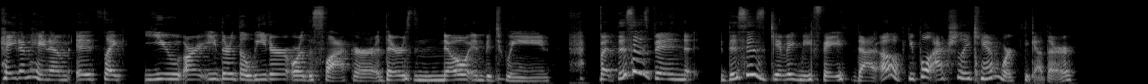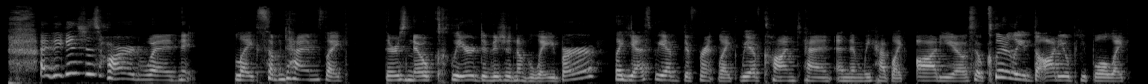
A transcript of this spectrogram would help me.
Hate them, hate them. It's like you are either the leader or the slacker. There's no in between. But this has been, this is giving me faith that, oh, people actually can work together. I think it's just hard when, like, sometimes, like, there's no clear division of labor. Like, yes, we have different, like, we have content and then we have like audio. So clearly the audio people like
